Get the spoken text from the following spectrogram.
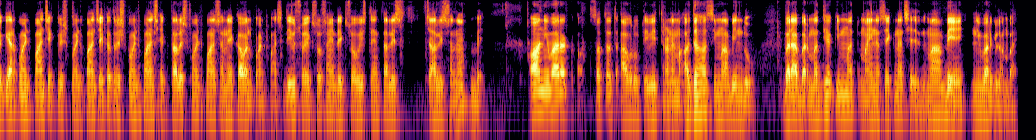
અગિયાર પોઈન્ટ પાંચ, એકવીસ પોઈન્ટ પાંચ, એકત્રીસ પોઈન્ટ પાંચ, એકતાલીસ પોઈન્ટ પાંચ અને એકાવન પોઈન્ટ પાંચ. દિવસો એકસો સાઠ એકસો વીસ, તેતાલીસ, ચાલીસ અને બે. અનિવારક સતત આવૃત્તિ વિતરણ. એમાં અધઃ સીમા બિંદુ બરાબર મધ્ય કિંમત માઇનસ એકના છેદમાં બેની વર્ગ લંબાઈ.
